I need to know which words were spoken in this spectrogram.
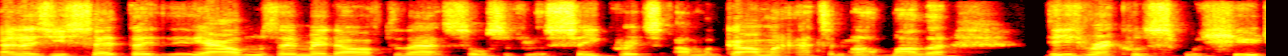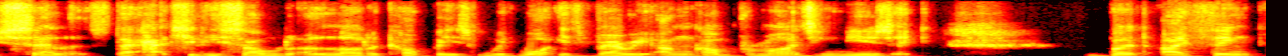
And as you said, they, the albums they made after that, Full of Secrets, Ummagumma, Atom Heart Mother, these records were huge sellers. They actually sold a lot of copies with what is very uncompromising music. But I think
